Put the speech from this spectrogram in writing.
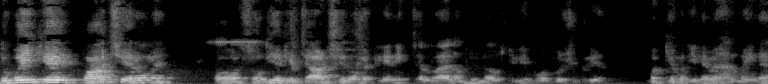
दुबई के पाँच शहरों में और सऊदीया के चार शहरों में क्लिनिक चल रहा है अलहमदिल्ला उसके लिए बहुत बहुत शुक्रिया। मक्के, मदीने में हर महीने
